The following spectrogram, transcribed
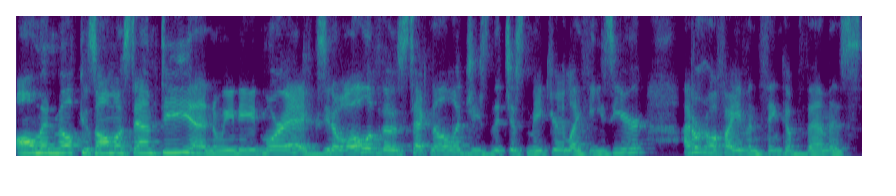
almond milk is almost empty and we need more eggs, you know, all of those technologies that just make your life easier. I don't know if I even think of them as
